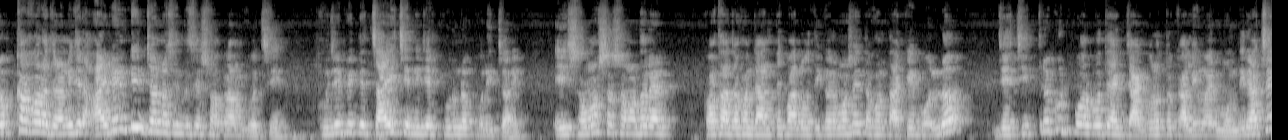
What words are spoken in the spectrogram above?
রক্ষা করার জন্য, নিজের আইডেন্টিটির জন্য কিন্তু সে সংগ্রাম করছে, খুঁজে পেতে চাইছে নিজের পূর্ণ পরিচয়। এই সমস্যা সমাধানের কথা যখন জানতে পারল অতিকর মশাই তখন তাকে বলল যে চিত্রকূট পর্বতে এক জাগ্রত কালী মায়ের মন্দির আছে,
